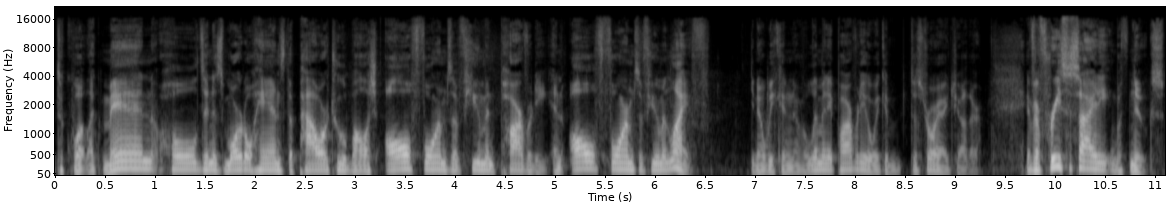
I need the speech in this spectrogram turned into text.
to quote like man holds in his mortal hands the power to abolish all forms of human poverty and all forms of human life you know, we can eliminate poverty or we can destroy each other. If a free society with nukes,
